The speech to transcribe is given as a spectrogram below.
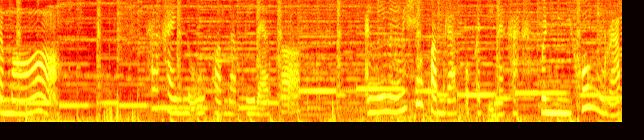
small ถ้าใครรู้ความลับนี้แล้วก็ อันนี้มันไม่ใช่ความลับปกตินะคะ มันมีห้องลับ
